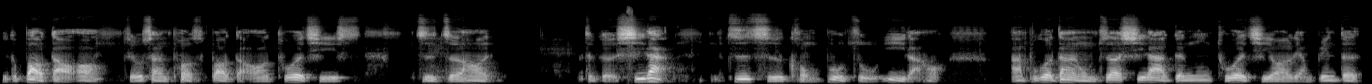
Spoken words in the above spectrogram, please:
一个报道哦，《九三 Post》报道哦，土耳其指责哈这个希腊支持恐怖主义了哈啊。不过当然我们知道，希腊跟土耳其哦两边的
